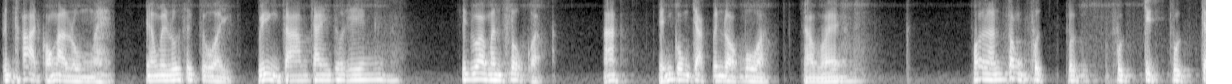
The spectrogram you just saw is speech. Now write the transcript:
เป็นทาสของอารมณ์ไงยังไม่รู้สึกตัววิ่งตามใจตัวเอง คิดว่ามันสุกอะนะเห็นกงจักเป็นดอกบัวจำไว้ เพราะฉะนั้นต้องฝึก ฝึกฝึกจิตฝึกใจ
